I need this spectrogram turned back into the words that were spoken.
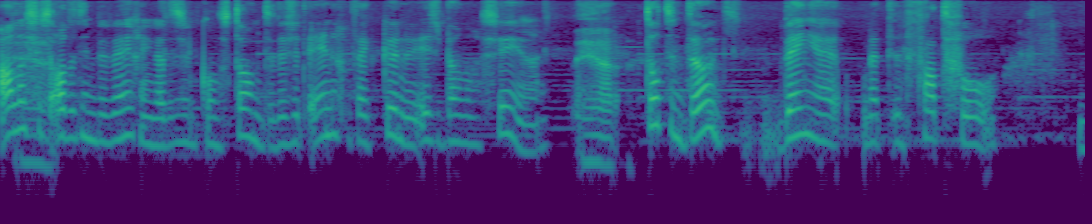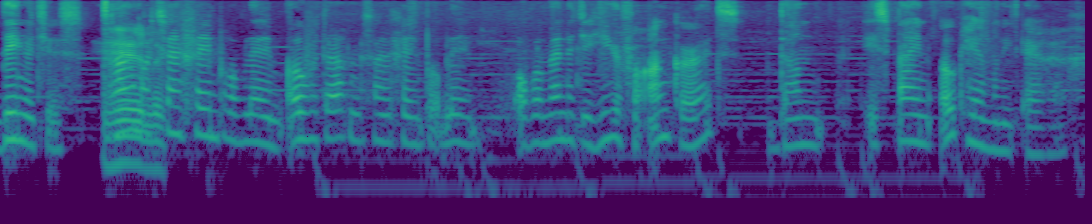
Alles Ja. is altijd in beweging, dat is een constante. Dus het enige wat wij kunnen is balanceren. Ja, Tot de dood ben je met een vat vol dingetjes. Trauma's zijn geen probleem, overtuigingen zijn geen probleem. Op het moment dat je hier verankert, dan is pijn ook helemaal niet erg.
